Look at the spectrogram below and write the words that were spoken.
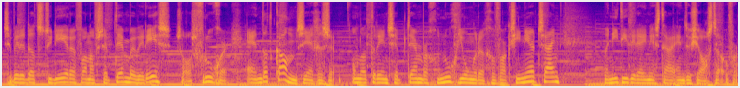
Ze willen dat studeren vanaf september weer is, zoals vroeger. En dat kan, zeggen ze, omdat er in september genoeg jongeren gevaccineerd zijn. Maar niet iedereen is daar enthousiast over.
